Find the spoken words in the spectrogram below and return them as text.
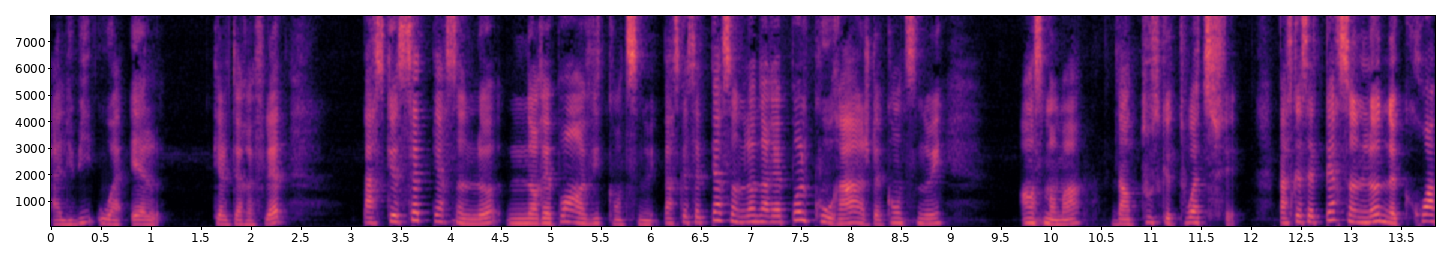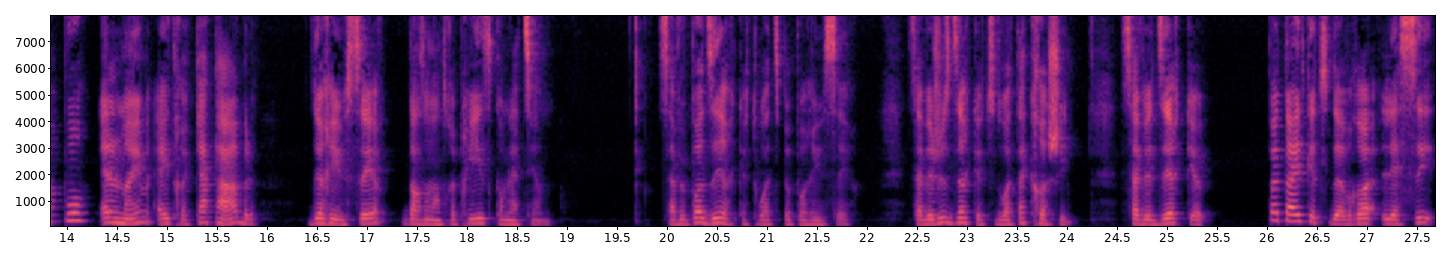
à lui ou à elle qu'elle te reflète parce que cette personne-là n'aurait pas envie de continuer, parce que cette personne-là n'aurait pas le courage de continuer en ce moment dans tout ce que toi tu fais. Parce que cette personne-là ne croit pas elle-même être capable de réussir dans une entreprise comme la tienne. Ça ne veut pas dire que toi, tu ne peux pas réussir. Ça veut juste dire que tu dois t'accrocher. Ça veut dire que peut-être que tu devras laisser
